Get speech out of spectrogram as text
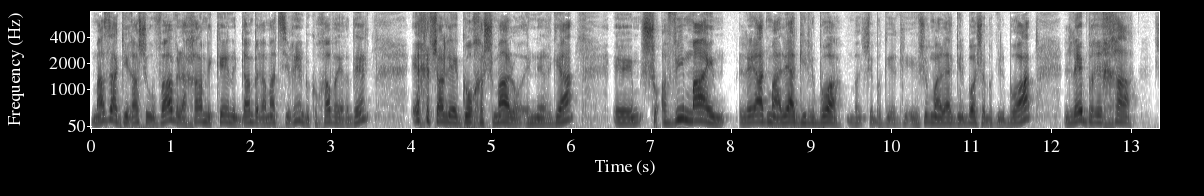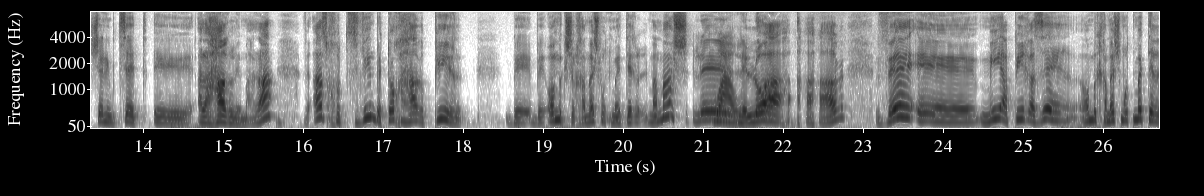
מה זה אגירה שאובה? ולאחר מכן גם ברמת צירים, בכוכב הירדן. איך אפשר לאגור חשמל או אנרגיה. אמ, שואבים מים ליד מעלה הגלבוע, יישוב מעלה הגלבוע שבגלבוע, לבריכה שנמצאת אה, על ההר למעלה, ואז חוצבים בתוך ההר פיר בעומק של 500 מטר, ממש ל, ללא ההר, ומהפיר אה, הזה, עומק 500 מטר,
